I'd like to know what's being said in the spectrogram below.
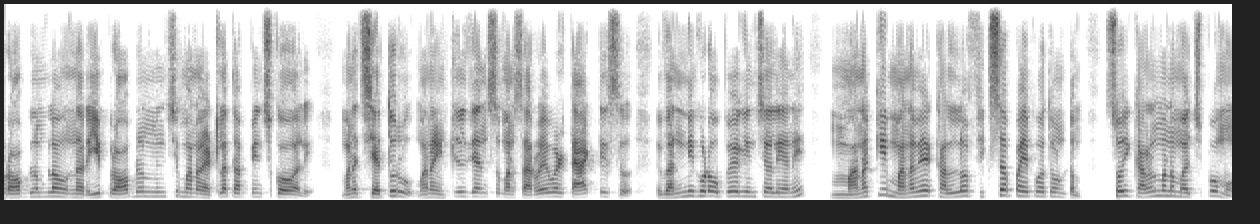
ప్రాబ్లంలో ఉన్నారు. ఈ ప్రాబ్లం నుంచి మనం ఎట్లా తప్పించుకోవాలి? మన చతురు, మన ఇంటెలిజెన్స్, మన సర్వైవల్ టాక్టిక్స్ ఇవన్నీ కూడా ఉపయోగించాలి అని మనకి మనమే కళ్ళలో ఫిక్స్ అప్ అయిపోతూ ఉంటాం. సో, ఈ కళను మనం మర్చిపోము.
